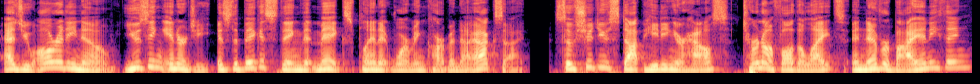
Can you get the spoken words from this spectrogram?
As you already know, using energy is the biggest thing that makes planet warming carbon dioxide. So should you stop heating your house, turn off all the lights, and never buy anything?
